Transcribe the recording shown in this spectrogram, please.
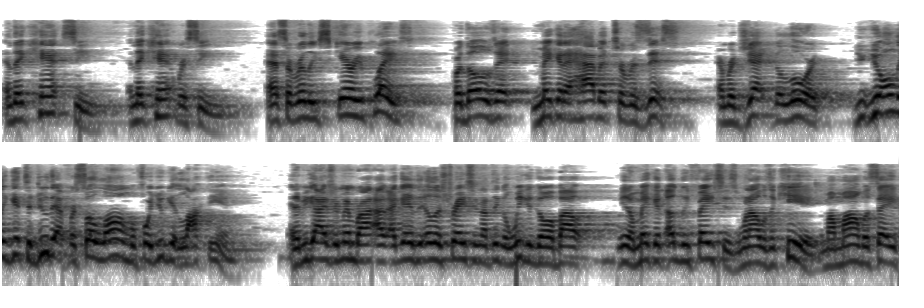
and they can't see and they can't receive. And it's a really scary place for those that make it a habit to resist and reject the Lord. You, you only get to do that for so long before you get locked in. And if you guys remember, I, I gave the illustration, I think a week ago about, you know, making ugly faces when I was a kid. My mom would say,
